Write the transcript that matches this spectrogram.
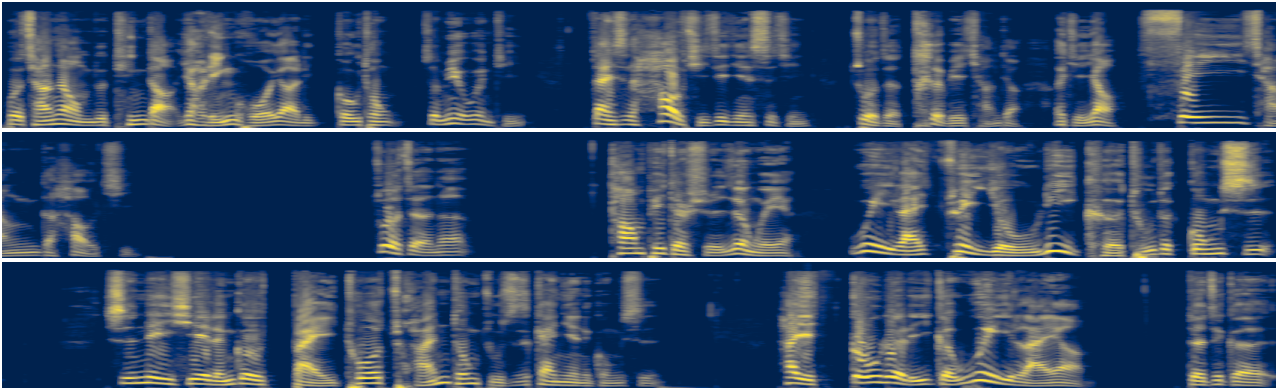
或者常常我们都听到要灵活、要沟通，这没有问题。但是，好奇这件事情，作者特别强调，而且要非常的好奇。作者呢，Tom Peters 认为啊，未来最有利可图的公司是那些能够摆脱传统组织概念的公司。他也勾勒了一个未来啊的这个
